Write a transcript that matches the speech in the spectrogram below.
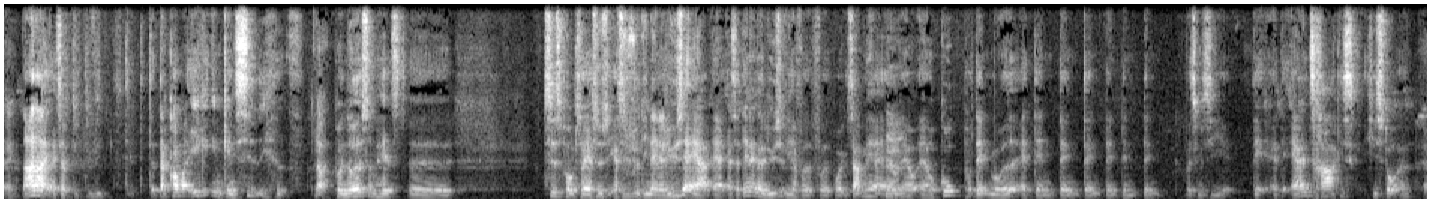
Nej, nej, altså, der kommer ikke en gensidighed Nej. på noget som helst øh, tidspunkt, så jeg synes, jeg synes jo, at din analyse er, er, altså den analyse, vi har fået, fået brygget sammen her, er, mm. er, jo, er jo god på den måde, at den, den, den, den, den, den hvad skal man sige, det, at det er en tragisk historie Ja.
